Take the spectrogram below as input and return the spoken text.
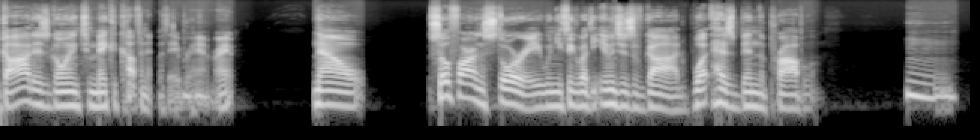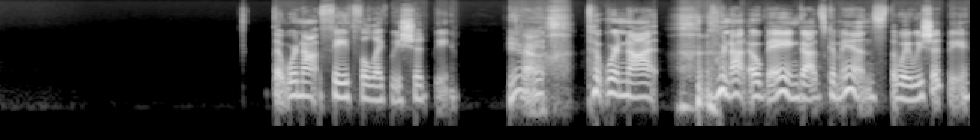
God is going to make a covenant with Abraham, right? Now, so far in the story, when you think about the images of God, what has been the problem? Hmm. That we're not faithful like we should be. Yeah. That we're not we're not obeying God's commands the way we should be.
